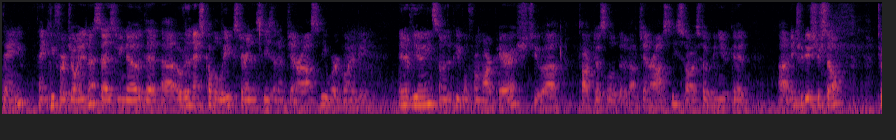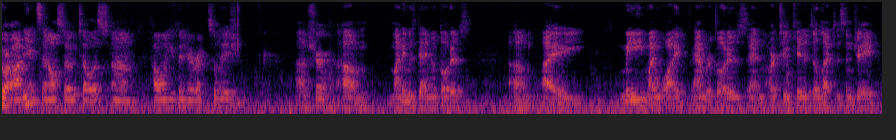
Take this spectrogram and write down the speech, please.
Daniel, thank you for joining us. As you know, that uh, over the next couple weeks during the season of generosity, we're going to be interviewing some of the people from our parish to uh, talk to us a little bit about generosity. So I was hoping you could uh, introduce yourself to our audience and also tell us um, how long you've been here at Reconciliation. Uh, sure. Um, my name is Daniel Torres. Um, I, me, my wife Amber Torres, and our two kids, Alexis and Jade,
